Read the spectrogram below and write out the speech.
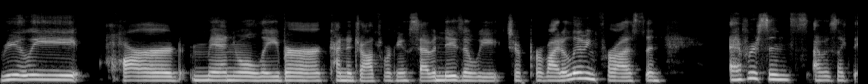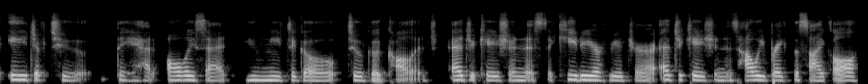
really hard manual labor kind of jobs, working seven days a week to provide a living for us. And ever since I was like the age of two, they had always said, you need to go to a good college. Education is the key to your future. Education is how we break the cycle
